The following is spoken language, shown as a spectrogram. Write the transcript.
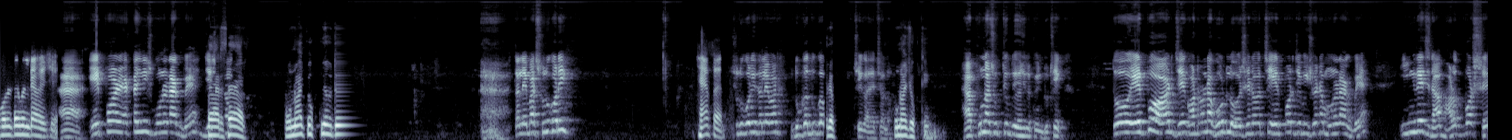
গোল হ্যাঁ এরপর একটা জিনিস মনে রাখবে যে স্যার স্যার পুনা চুক্তি অবধি তাহলে এবার শুরু করি? হ্যাঁ স্যার। শুরু করি তাহলে এবার? দুর্গা দুর্গা ঠিক আছে চলো। পুনা চুক্তি। হ্যাঁ পুনা চুক্তি অব্দি হয়েছিল পিন্টু ঠিক। তো এরপর যে ঘটনাটা ঘটলো সেটা হচ্ছে এরপর যে বিষয়টা মনে রাখবে ইংরেজরা ভারতবর্ষে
